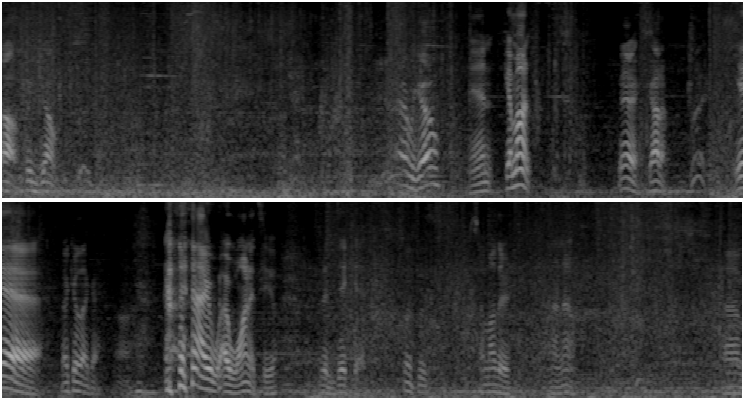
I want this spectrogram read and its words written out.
Oh, good jump. There we go. and come on. There, got him. Yeah. Now kill that guy. Uh, I, I wanted to. What a dickhead. what's this? Some other, I don't know. Um,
